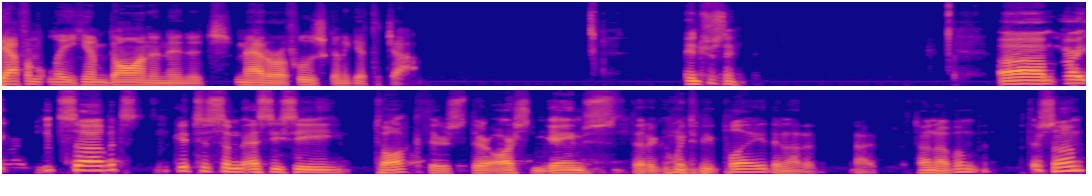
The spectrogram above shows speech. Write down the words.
definitely him gone, and then it's a matter of who's going to get the job. Interesting. Um, all right, let's uh, let's get to some SEC talk. There's there are some games that are going to be played. They're not a not a ton of them, but there's some.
